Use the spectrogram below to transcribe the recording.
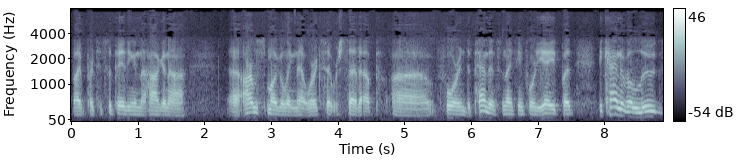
by participating in the Haganah uh, arms smuggling networks that were set up uh, for independence in 1948, but it kind of alludes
